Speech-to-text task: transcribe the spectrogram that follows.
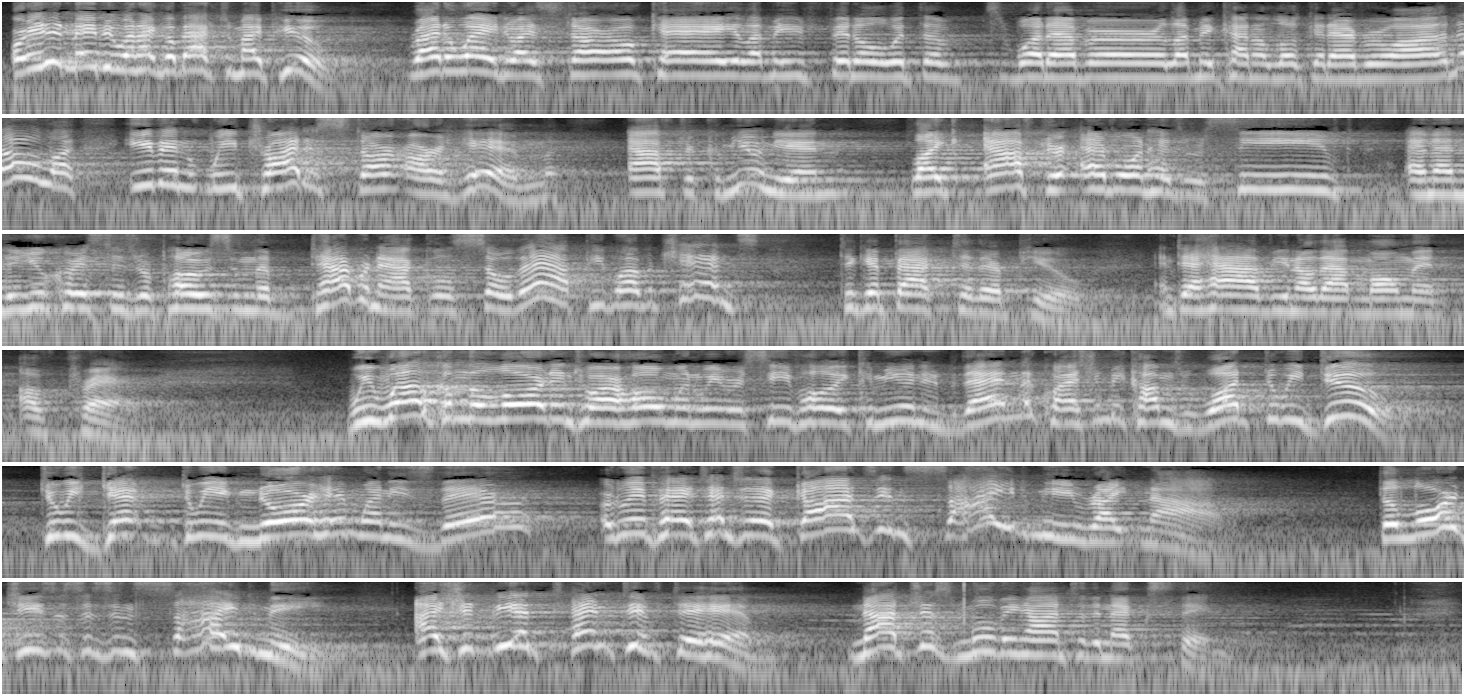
Or even maybe when I go back to my pew, right away, do I start, okay, let me fiddle with the whatever, let me kind of look at everyone? No, like, even we try to start our hymn after communion, like after everyone has received and then the Eucharist is reposed in the tabernacle so that people have a chance to get back to their pew and to have, you know, that moment of prayer. We welcome the Lord into our home when we receive Holy Communion. But then the question becomes, what do we do? Do we get do we ignore him when he's there? Or do we pay attention that God's inside me right now? The Lord Jesus is inside me. I should be attentive to him, not just moving on to the next thing.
